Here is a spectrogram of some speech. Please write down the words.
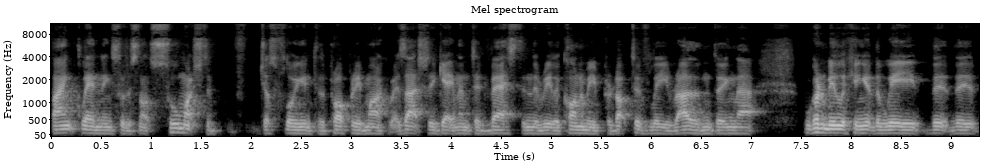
bank lending so it's not so much to just flowing into the property market, but it's actually getting them to invest in the real economy productively rather than doing that. We're going to be looking at the way the, the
